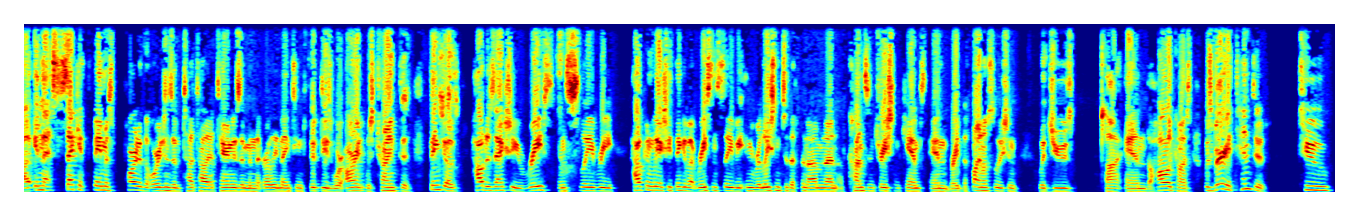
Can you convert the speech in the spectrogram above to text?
uh, in that second famous part of the origins of totalitarianism in the early 1950s, where Arendt was trying to think of how does actually race and slavery, how can we actually think about race and slavery in relation to the phenomenon of concentration camps and right the final solution with Jews uh, and the Holocaust was very attentive to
